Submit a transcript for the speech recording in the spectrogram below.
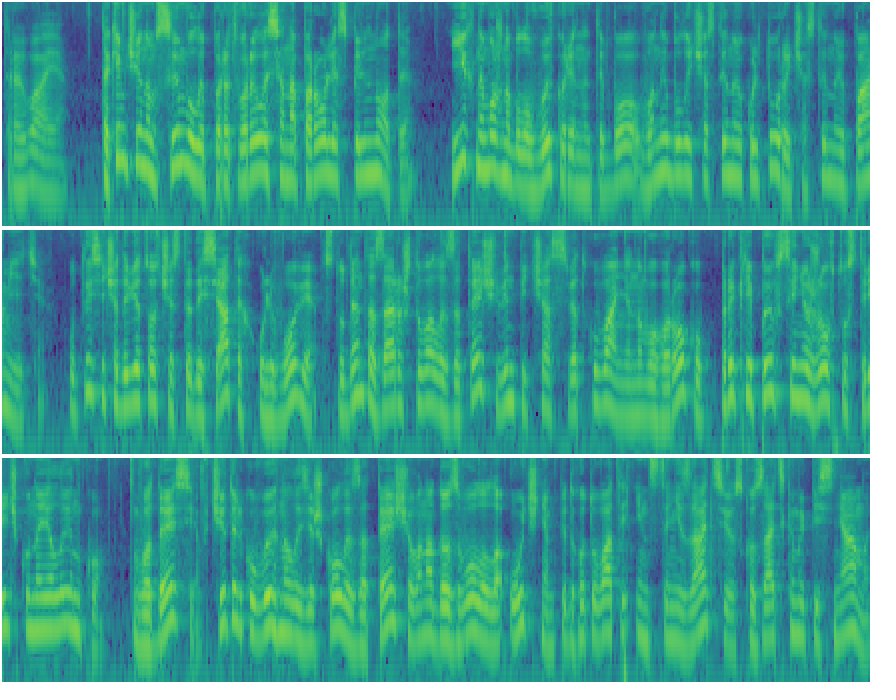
триває. Таким чином, символи перетворилися на паролі спільноти. Їх не можна було викорінити, бо вони були частиною культури, частиною пам'яті. У 1960-х у Львові студента заарештували за те, що він під час святкування Нового року прикріпив синьо-жовту стрічку на ялинку. В Одесі вчительку вигнали зі школи за те, що вона дозволила учням підготувати інсценізацію з козацькими піснями.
